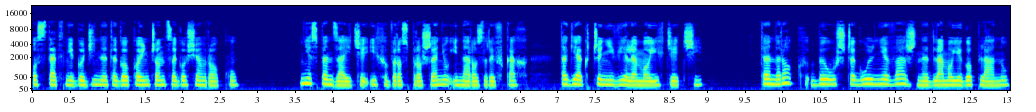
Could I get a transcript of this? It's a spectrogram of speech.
ostatnie godziny tego kończącego się roku. Nie spędzajcie ich w rozproszeniu i na rozrywkach, tak jak czyni wiele moich dzieci. Ten rok był szczególnie ważny dla mojego planu.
